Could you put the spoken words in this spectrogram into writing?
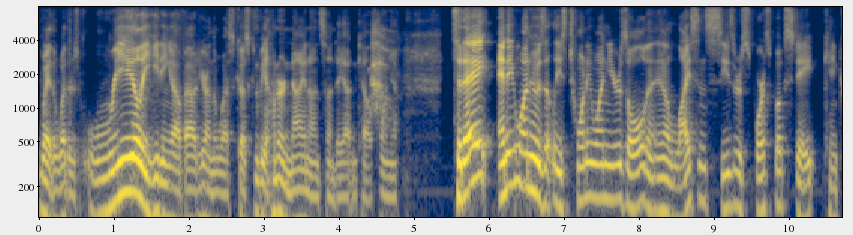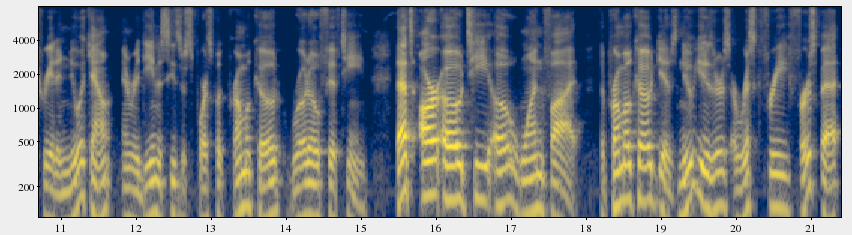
way, the weather's really heating up out here on the West Coast. It's going to be 109 on Sunday out in California. Today, anyone who is at least 21 years old and in a licensed Caesars Sportsbook state can create a new account and redeem the Caesars Sportsbook promo code ROTO15. That's R O T O 1 5. The promo code gives new users a risk free first bet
